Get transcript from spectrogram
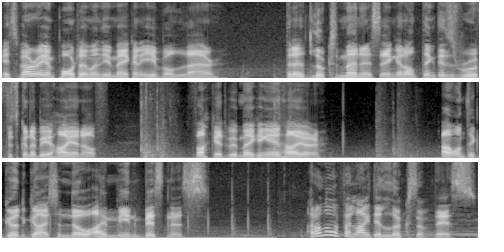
It's very important when you make an evil lair that it looks menacing. I don't think this roof is gonna be high enough. Fuck it, we're making it higher. I want the good guys to know I mean business. I don't know if I like the looks of this.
